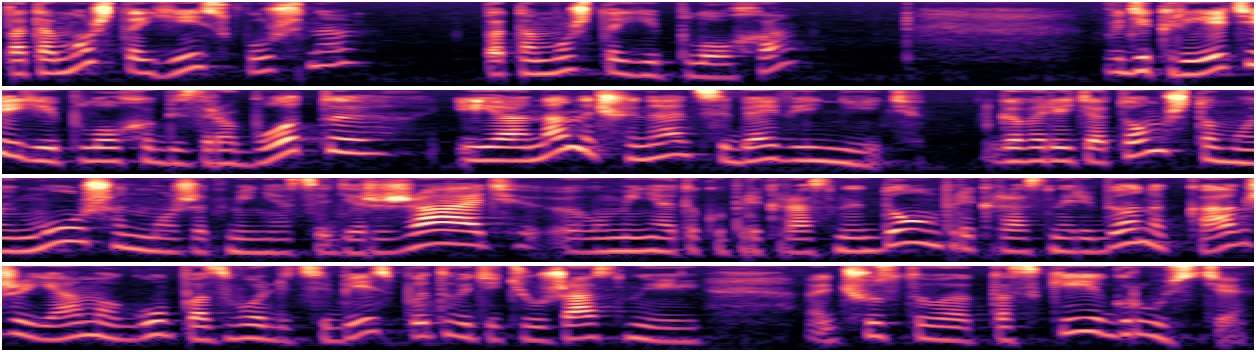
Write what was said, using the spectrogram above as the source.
потому что ей скучно, потому что ей плохо, в декрете, ей плохо без работы, и она начинает себя винить говорить о том, что мой муж, он может меня содержать, у меня такой прекрасный дом, прекрасный ребенок, как же я могу позволить себе испытывать эти ужасные э, чувства тоски и грусти?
